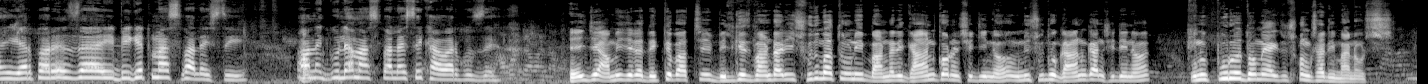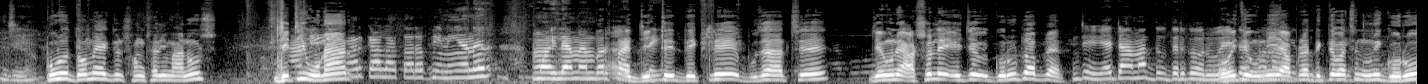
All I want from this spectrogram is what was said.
এই এর পরে যাই বিগেট মাছ পালাইছি অনেকগুলা মাছ পালাইছি খাওয়ার বুঝে। এই যে আমি যেটা দেখতে পাচ্ছি বিলকিস ভান্ডারি শুধুমাত্র উনি ভান্ডারি গান করেন সেটি নয় উনি শুধু গান গান সেটি নয় উনি পুরো দমে একজন সংসারী মানুষ। পুরো দমে একজন সংসারী মানুষ যেটি ওনার মহিলা মেম্বার যেটি দেখলে বোঝা যাচ্ছে যে উনি আসলে এই যে গরুটা আপনার জি এটা আমার দুধের গরু ওই যে উনি আপনারা দেখতে পাচ্ছেন উনি গরু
